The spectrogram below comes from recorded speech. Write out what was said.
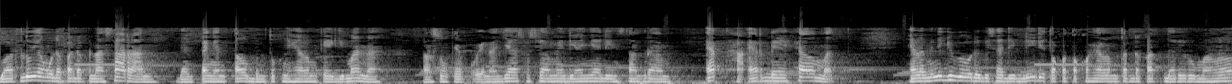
Buat lu yang udah pada penasaran dan pengen tahu bentuk nih helm kayak gimana, langsung kepoin aja sosial medianya di Instagram @hrd_helmet. Helm ini juga udah bisa dibeli di toko-toko helm terdekat dari rumah lo.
